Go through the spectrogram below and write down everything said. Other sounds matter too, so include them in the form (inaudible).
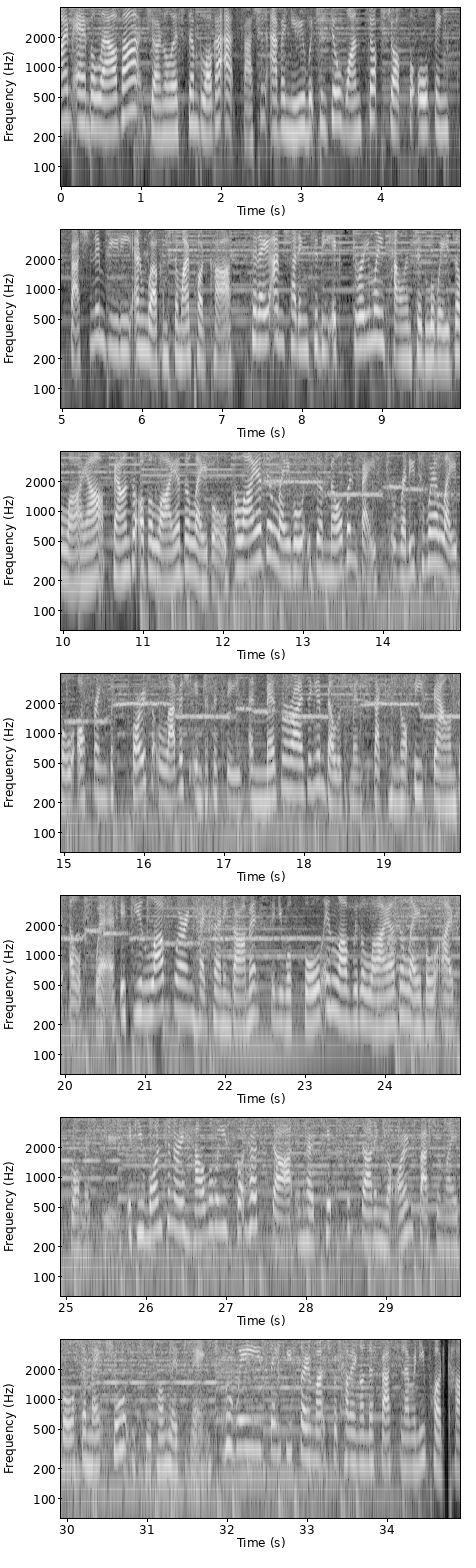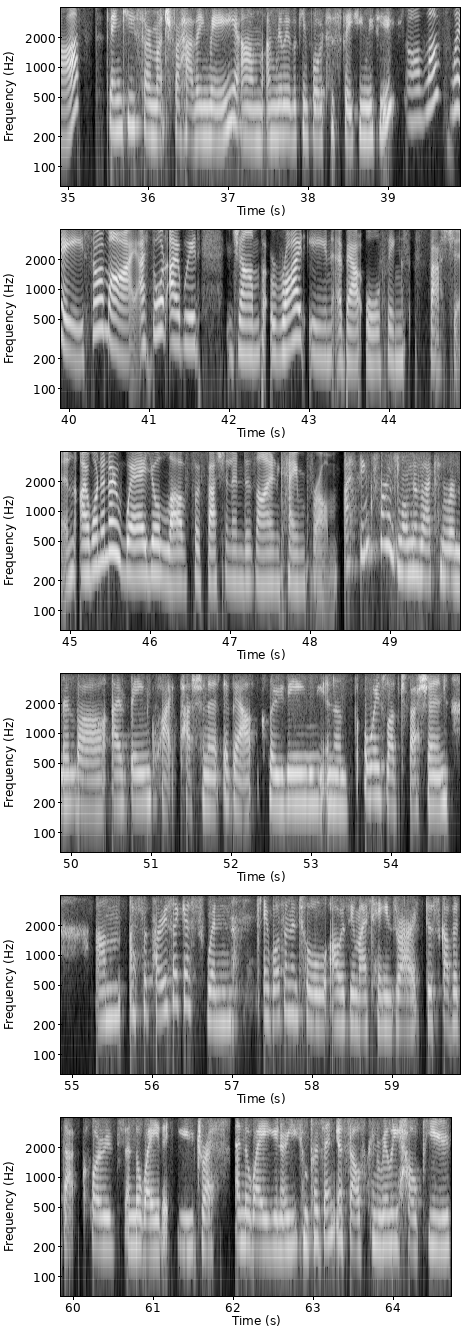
I'm Amber Lowther, journalist and blogger at Fashion Avenue, which is your one stop shop for all things fashion and beauty, and welcome to my podcast. Today I'm chatting to the extremely talented Louise Elia, founder of Eliya the Label. Eliya the Label is a Melbourne based, ready to wear label offering bespoke, lavish intricacies and mesmerizing embellishments that cannot be found elsewhere. If you love wearing head turning garments, then you will fall in love with Eliya the Label, I promise you. If you want to know how Louise got her start and her tips for starting your own fashion label, then make sure you keep on listening. Louise, thank you so much for coming on the Fashion Avenue podcast. Thank you so much for having me. Um, I'm really looking forward to speaking with you. Oh, lovely. So am I. I thought I would jump right in about all things fashion. I want to know where your love for fashion and design came from. I think for as long as I can remember, I've been quite passionate about clothing and I've always loved fashion. Um, I suppose, I guess, when it wasn't until I was in my teens where I discovered that clothes and the way that you dress and the way, you know, you can present yourself can really help you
